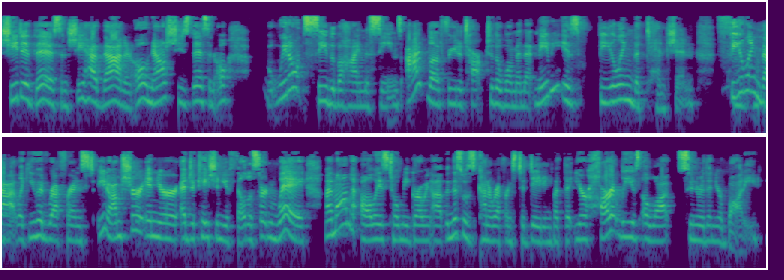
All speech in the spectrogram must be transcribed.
she did this and she had that and oh now she's this and oh but we don't see the behind the scenes. I'd love for you to talk to the woman that maybe is feeling the tension, feeling mm-hmm. that, like you had referenced, you know, I'm sure in your education you felt a certain way. My mom always told me growing up, and this was kind of reference to dating, but that your heart leaves a lot sooner than your body.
